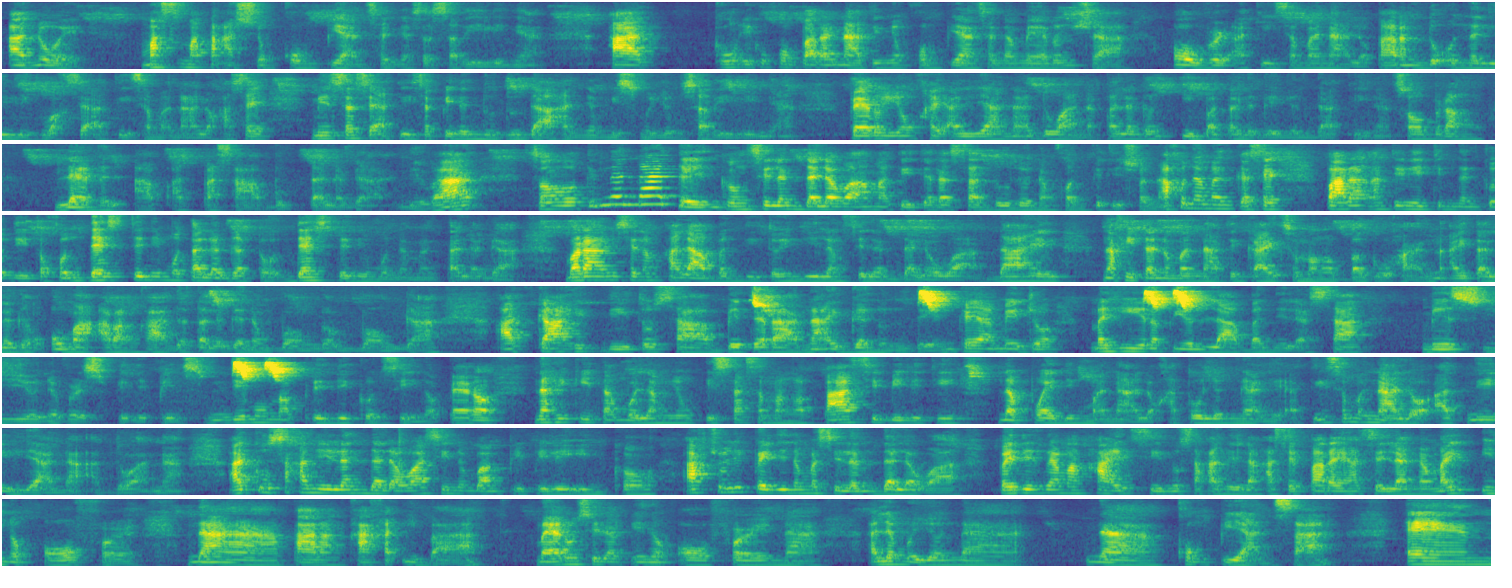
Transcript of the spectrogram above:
Ano eh, mas mataas yung kumpiyansa niya sa sarili niya. At kung ikukumpara natin yung kumpiyansa na meron siya over Atisa Manalo. Parang doon naliligwak si Atisa Manalo kasi minsan si Atisa pinagdududahan niya mismo yung sarili niya. Pero yung kay Aliana Aduana, talagang iba talaga yung datingan. Sobrang level up at pasabog talaga, di ba? So, tingnan natin kung silang dalawa ang matitira sa dulo ng competition. Ako naman kasi, parang ang tinitingnan ko dito, kung destiny mo talaga to, destiny mo naman talaga. Marami silang kalaban dito, hindi lang silang dalawa. Dahil nakita naman natin kahit sa mga baguhan, ay talagang umaarangkada talaga ng bonggang-bongga. At kahit dito sa veterana ay ganun din. Kaya medyo mahirap yung laban nila sa Miss Universe Philippines. Hindi mo ma-predict kung sino, pero nakikita mo lang yung isa sa mga possibility na pwedeng manalo. Katulad nga ni Atisa Manalo at ni Liana Aduana. At kung sa kanilang dalawa, sino ba ang pipiliin ko? Actually, pwede naman silang dalawa. Pwede naman kahit sino sa kanila kasi pareha sila na may ino-offer na parang kakaiba. Mayroon silang ino-offer na, alam mo yon na na kumpiyansa And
